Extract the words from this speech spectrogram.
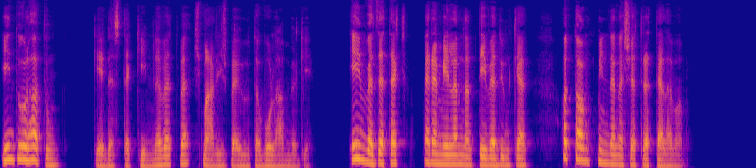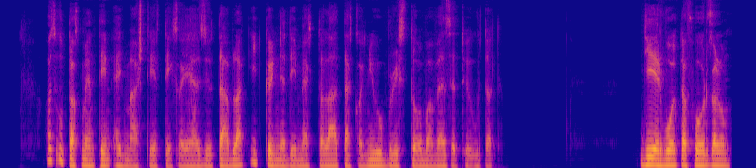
Indulhatunk? kérdezte Kim nevetve, s már is beült a volán mögé. Én vezetek, remélem nem tévedünk el. A tank minden esetre tele van. Az utak mentén egymást érték a jelzőtáblák, így könnyedén megtalálták a New Bristolba vezető utat. Gyér volt a forgalom,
